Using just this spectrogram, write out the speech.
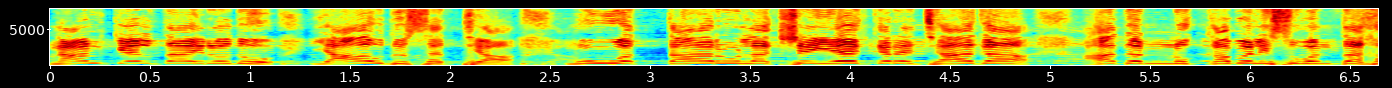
ನಾನು ಕೇಳ್ತಾ ಇರೋದು ಯಾವುದು ಸತ್ಯ? ಮೂವತ್ತಾರು ಲಕ್ಷ ಎಕರೆ ಜಾಗ ಅದನ್ನು ಕಬಳಿಸುವಂತಹ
